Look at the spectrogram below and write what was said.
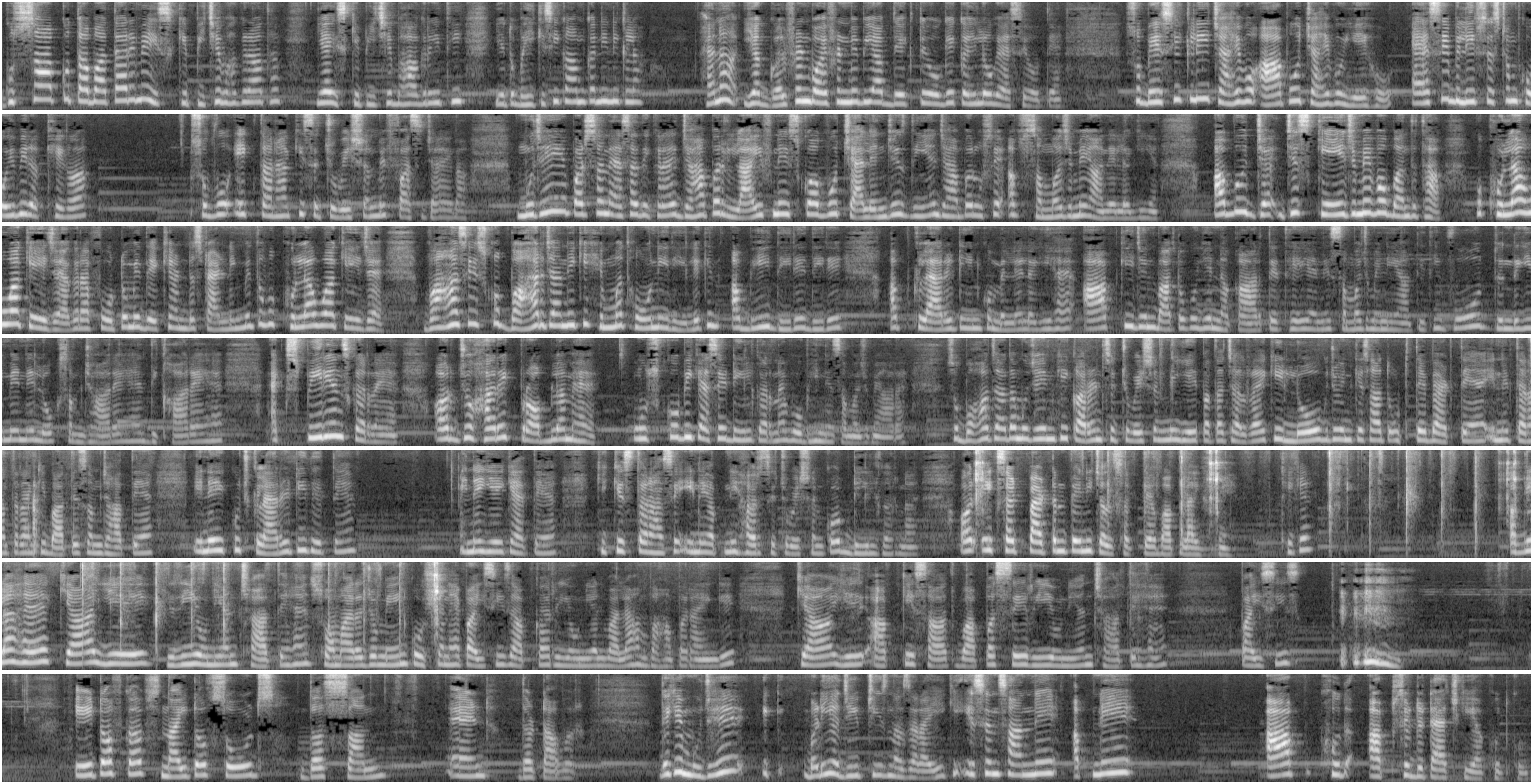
गुस्सा आपको तब आता है, अरे मैं इसके पीछे भाग रहा था, या इसके पीछे भाग रही थी, ये तो भाई किसी काम का नहीं निकला। है ना? या गर्लफ्रेंड बॉयफ्रेंड में भी आप देखते होगे, कई लोग ऐसे होते हैं। सो so बेसिकली चाहे वो आप हो, चाहे वो ये हो, ऐसे बिलीफ सिस्टम कोई भी रखेगा सो so वो एक तरह की सिचुएशन में फंस जाएगा। मुझे ये पर्सन ऐसा दिख रहा है जहाँ पर लाइफ ने इसको अब वो चैलेंजेस दिए हैं जहाँ पर उसे अब समझ में आने लगी है। अब ज, जिस केज में वो बंद था वो खुला हुआ केज है। अगर आप फ़ोटो में देखें अंडरस्टैंडिंग में तो वो खुला हुआ केज है। वहाँ से इसको बाहर जाने की हिम्मत हो नहीं रही लेकिन अभी धीरे धीरे अब क्लैरिटी इनको मिलने लगी है। आपकी जिन बातों को ये नकारते थे यानी समझ में नहीं आती थी वो ज़िंदगी में इन्हें लोग समझा रहे हैं दिखा रहे हैं एक्सपीरियंस कर रहे हैं। और जो हर एक प्रॉब्लम है उसको भी कैसे डील करना है वो भी इन्हें समझ में आ रहा है। सो so, बहुत ज़्यादा मुझे इनकी करंट सिचुएशन में ये पता चल रहा है कि लोग जो इनके साथ उठते बैठते हैं इन्हें तरह तरह की बातें समझाते हैं इन्हें कुछ क्लैरिटी देते हैं। इन्हें ये कहते हैं कि किस तरह से इन्हें अपनी हर सिचुएशन को अब डील करना है। और एक सेट पैटर्न पे नहीं चल सकते अब आप लाइफ में, ठीक है? अगला है, क्या ये रीयूनियन चाहते हैं? सो हमारा जो मेन क्वेश्चन है पाइसीज आपका रीयूनियन वाला, हम वहाँ पर आएँगे। क्या ये आपके साथ वापस से रीयूनियन चाहते हैं? Pisces eight of cups knight of swords the sun and the tower. देखिए, मुझे एक बड़ी अजीब चीज़ नज़र आई कि इस इंसान ने अपने आप खुद आपसे डिटैच किया खुद को।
